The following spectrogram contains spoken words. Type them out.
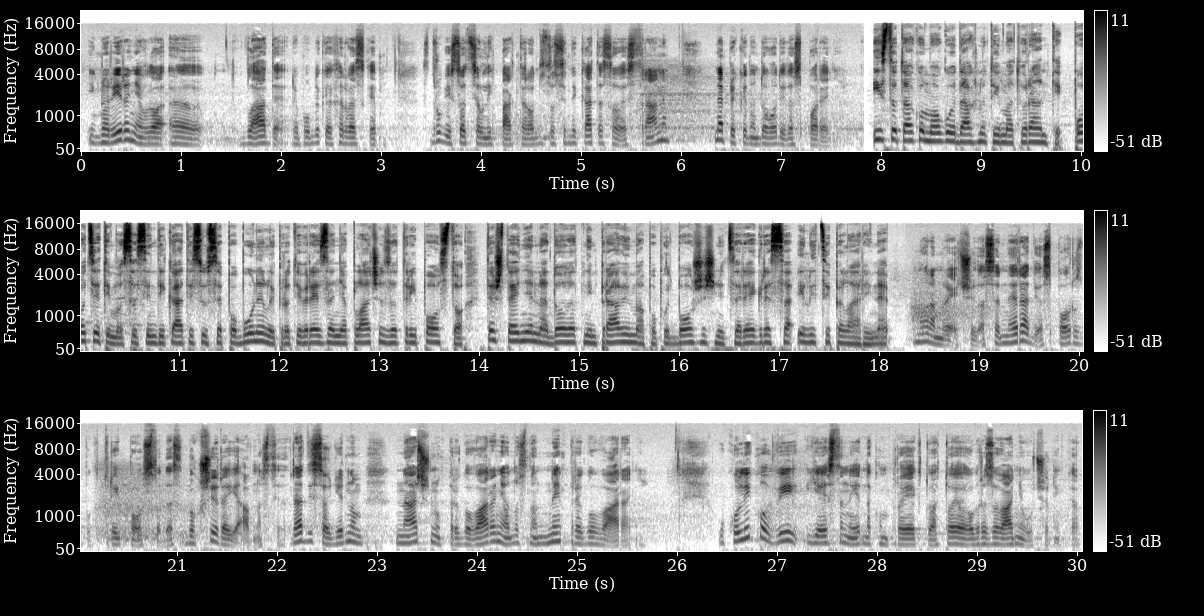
Ignoriranje e, vlade Republike Hrvatske s drugih socijalnih partnera, odnosno sindikata s ove strane, neprekidno dovodi do sporenja. Isto tako mogu odahnuti i maturanti. Podsjetimo se, sindikati su se pobunili protiv rezanja plaća za 3%, te štednje na dodatnim pravima poput božićnice, regresa ili cipelarine. Moram reći da se ne radi o sporu zbog 3%, da zbog šire javnosti. Radi se o jednom načinu pregovaranja, odnosno nepregovaranja. Ukoliko vi jeste na jednakom projektu, a to je obrazovanje učenika,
